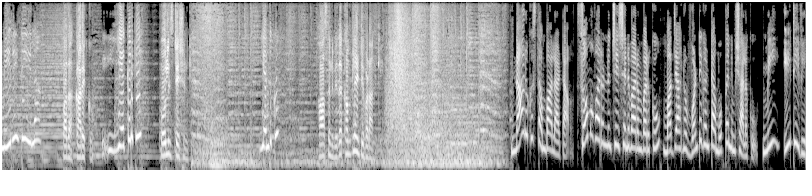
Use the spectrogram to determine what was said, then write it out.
మీరేంటి ఇలా? పద కారెక్కు ఎక్కడికి? పోలీస్ స్టేషన్కి. ఎందుకు? హాసన్ మీద కంప్లైంట్ ఇవ్వడానికి. నాలుగు స్తంభాలాట. సోమవారం నుంచి శనివారం వరకు మధ్యాహ్నం ఒంటి గంట ముప్పై నిమిషాలకు మీ ఈటీవీలో.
